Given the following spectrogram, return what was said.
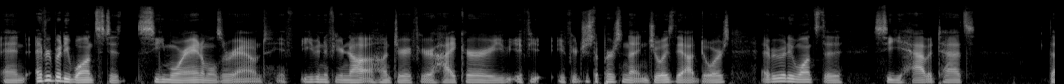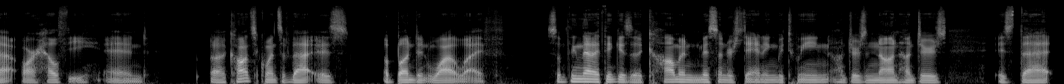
And everybody wants to see more animals around. If even if you're not a hunter, if you're a hiker, if you if you're just a person that enjoys the outdoors, everybody wants to see habitats that are healthy. And a consequence of that is abundant wildlife. Something that I think is a common misunderstanding between hunters and non-hunters is that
